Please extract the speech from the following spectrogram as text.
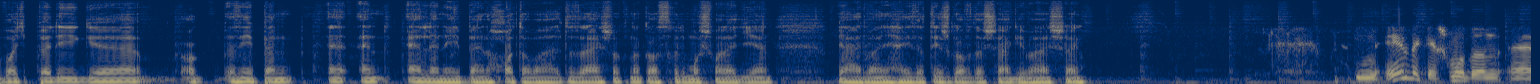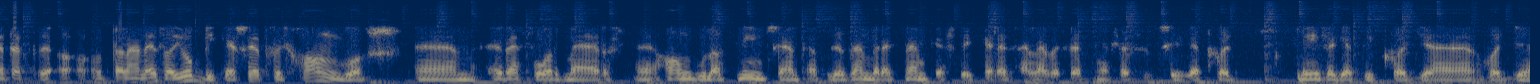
vagy pedig az éppen ellenében hat a változásoknak az, hogy most van egy ilyen járványhelyzet és gazdasági válság. Érdekes módon, eh, tehát talán ez a jobbik eset, hogy hangos reformer eh, hangulat nincsen, tehát hogy az emberek nem kezdték el ezen levezetni a feszültséget, hogy nézegetik, hogy, eh, hogy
